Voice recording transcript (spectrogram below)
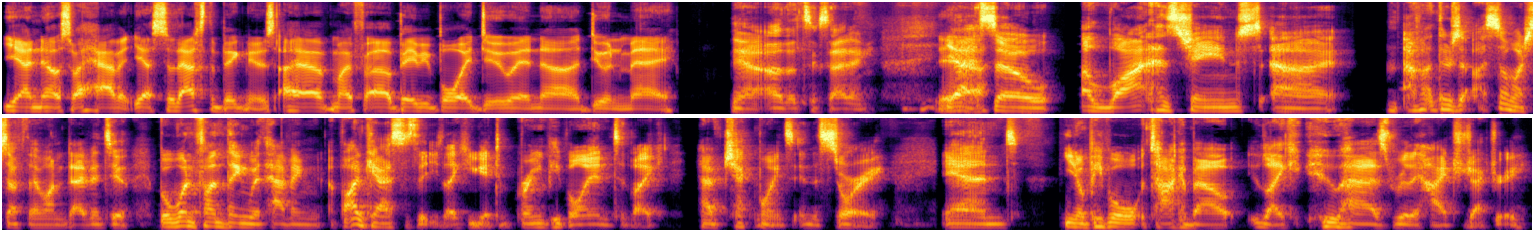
yeah, no. So I have it. Yes. So that's the big news. I have my uh, baby boy due in uh, due in May. Yeah. Oh, that's exciting. Yeah. yeah so a lot has changed. Uh, there's so much stuff that I want to dive into. But one fun thing with having a podcast is that you, like you get to bring people in to like have checkpoints in the story and you know, people talk about like who has really high trajectory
